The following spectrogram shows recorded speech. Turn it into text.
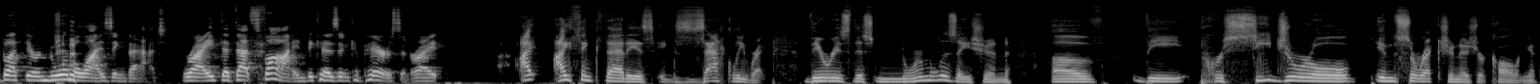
but they're normalizing that, right? That that's fine because in comparison, right? I, I think that is exactly right. There is this normalization of the procedural insurrection, as you're calling it,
